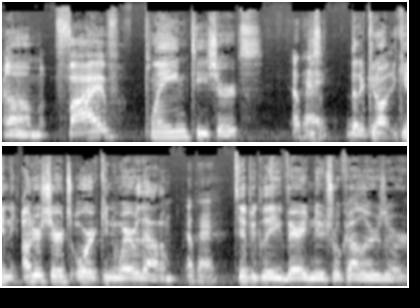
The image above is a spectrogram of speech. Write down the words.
um, five plain t shirts. Okay. That it can, it can undershirts or it can wear without them. Okay. typically very neutral colors or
